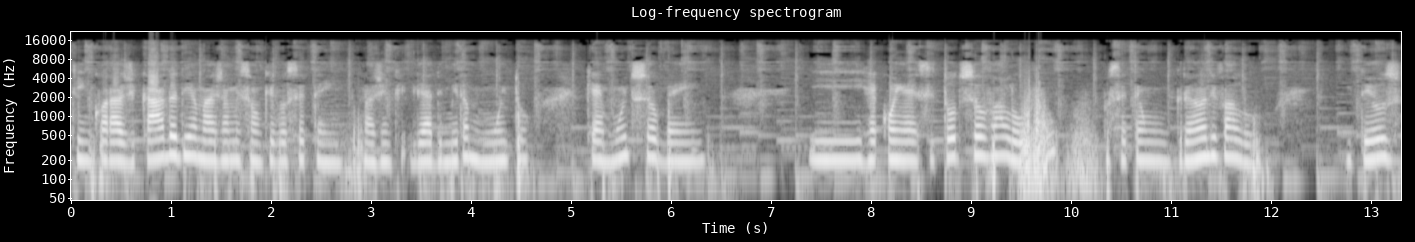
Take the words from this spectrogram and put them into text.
te encoraje cada dia mais na missão que você tem. A gente lhe admira muito, quer muito seu bem e reconhece todo o seu valor. Viu? Você tem um grande valor. E Deus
